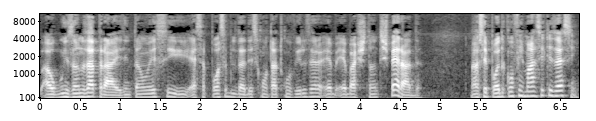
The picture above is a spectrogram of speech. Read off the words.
Alguns anos atrás. Então esse, essa possibilidade desse contato com o vírus é, é, é bastante esperada. Mas você pode confirmar se quiser sim.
